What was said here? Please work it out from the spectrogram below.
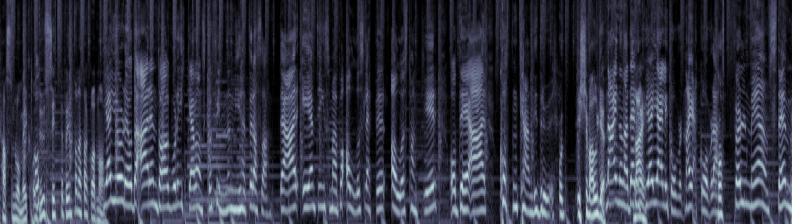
Karsten Blomvik. Og du sitter på internett akkurat nå. Jeg gjør det, og det er en dag hvor det ikke er vanskelig å finne nyheter. Altså. Det er én ting som er på alles lepper, alles tanker, og det er cotton candy druer. Og ikke valget. Nei, nei, nei, det er Nei. jeg, jeg er litt over det. Nei, jeg er ikke over det. Følg med, stem.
